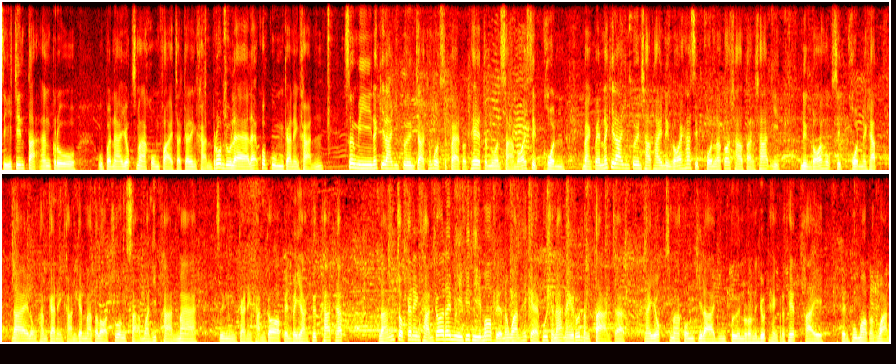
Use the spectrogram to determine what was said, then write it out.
ศรีจินตะอังกรู อุปนายกสมาคมฝ่ายจัดการแข่งขัน ร่วมดูแลและควบคุมการแข่งขัน ซึ่งมีนักกีฬายิงปืนจากทั้งหมด 18 ประเทศจำนวน 310 คน แบ่งเป็นนักกีฬายิงปืนชาวไทย 150 คน แล้วก็ชาวต่างชาติอีก 160 คนนะครับ ได้ลงทำการแข่งขันกันมาตลอดช่วง 3 วันที่ผ่านมา ซึ่งการแข่งขันก็เป็นไปอย่างคึกคักครับ หลังจบการแข่งขันก็ได้มีพิธีมอบเหรียญรางวัลให้แก่ผู้ชนะในรุ่นต่าง ๆ จากนายกสมาคมกีฬายิงปืนรณยุทธ์แห่งประเทศไทย เป็นผู้มอบรางวัล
